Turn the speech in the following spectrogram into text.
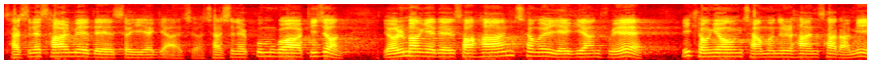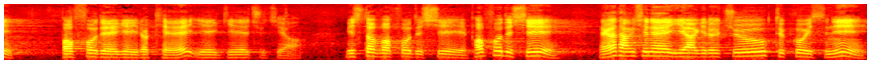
자신의 삶에 대해서 이야기하죠. 자신의 꿈과 기전, 열망에 대해서 한참을 얘기한 후에 이 경영 자문을 한 사람이 버포드에게 이렇게 얘기해 주지요. 미스터 버포드 씨, 버포드 씨, 내가 당신의 이야기를 쭉 듣고 있으니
